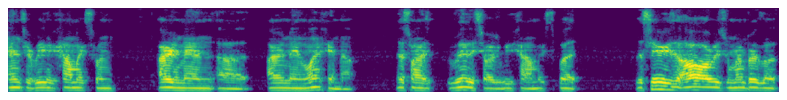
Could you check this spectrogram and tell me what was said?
into reading comics when Iron Man uh, Iron Man One came out. That's when I really started reading comics, but the series I'll always remember the,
